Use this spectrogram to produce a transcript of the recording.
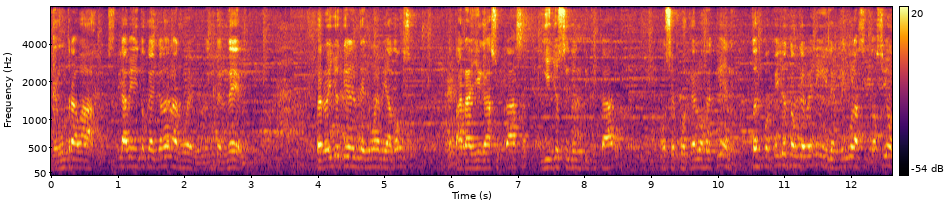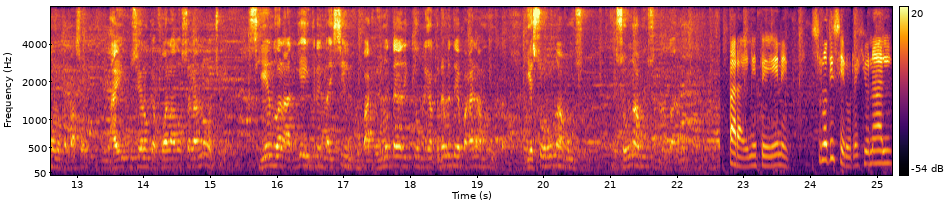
de un trabajo, está bien que queda a las 9, lo entendemos, pero ellos tienen de 9 a 12 para llegar a su casa y ellos se identificaron. No sé por qué lo retienen. Entonces, ¿por qué yo tengo que venir y les digo la situación, lo que pasó? Ahí pusieron que fue a las 12 de la noche, siendo a las 10 y 35, para que uno tenga que obligatoriamente pagar la multa. Y eso es un abuso. Eso es un abuso totalmente. Para NTN, su noticiero regional,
